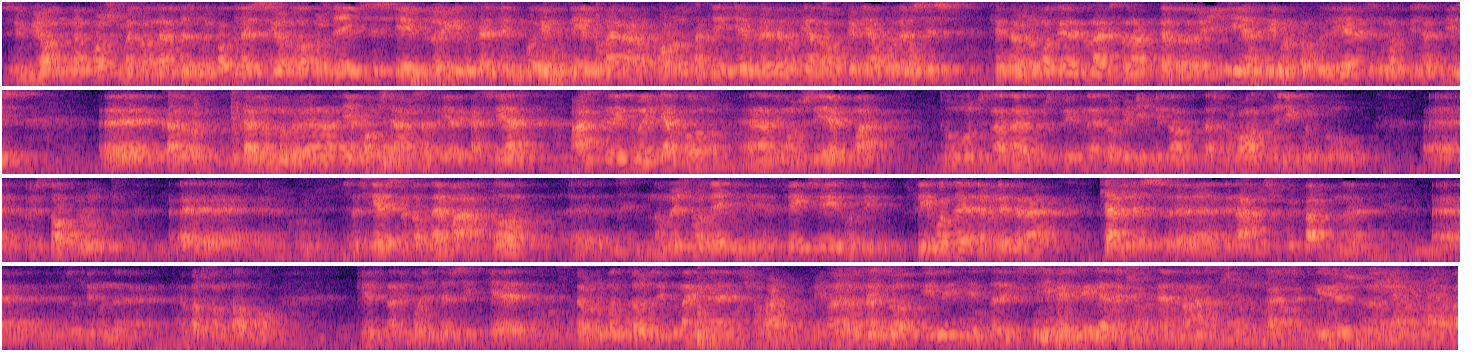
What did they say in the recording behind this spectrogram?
Σημειώνουμε πως με το νέο θεσμικό πλαίσιο ο τρόπο διοίκησης και η επιλογή του καλλιτεχνικού διευθυντή για το μέγαρο χορού θα τύχει ευρύτερο διαλόγου και διαβούλευσης και θεωρούμε ότι είναι τουλάχιστον αντιοντολογική αυτή η πρωτοβουλία της Δημοτικής Αρχής. Ε, καλό, καλούμε βέβαια να διακόψει άμεσα τη διαδικασία. Αν κρίνουμε και από ένα δημοσίευμα του συναδέλφου στην ε, τοπική κοινότητα στον πρόγραμμα του Νίκου του ε, Χριστόπουλου ε, σε σχέση με το θέμα αυτό, ε, νομίζουμε ότι έχει θίξει ότι θίγονται ευρύτερα και άλλες δυνάμεις που υπάρχουν ε, στην, ε, εδώ στον τόπο και στην αντιπολίτευση και θεωρούμε ότι το ζήτημα είναι σοβαρό. θεωρώ ότι αυτό είναι και στην ημερήσια διάταξη το θέμα. Εντάξει, ο κύριος, ε,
